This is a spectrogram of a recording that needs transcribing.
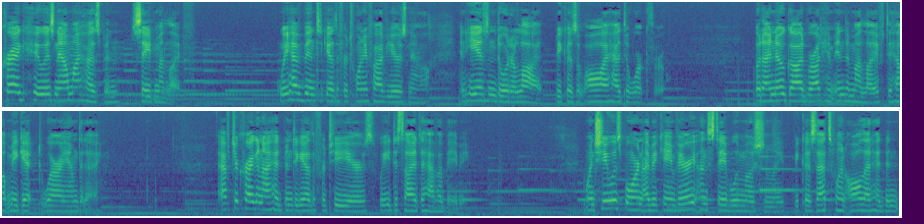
Craig, who is now my husband, saved my life. We have been together for 25 years now, and he has endured a lot because of all I had to work through. But I know God brought him into my life to help me get to where I am today. After Craig and I had been together for two years, we decided to have a baby. When she was born, I became very unstable emotionally because that's when all that had been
